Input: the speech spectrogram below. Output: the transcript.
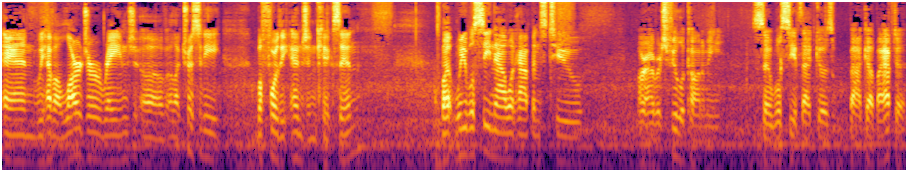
and we have a larger range of electricity before the engine kicks in. But we will see now what happens to our average fuel economy. So we'll see if that goes back up. I have to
